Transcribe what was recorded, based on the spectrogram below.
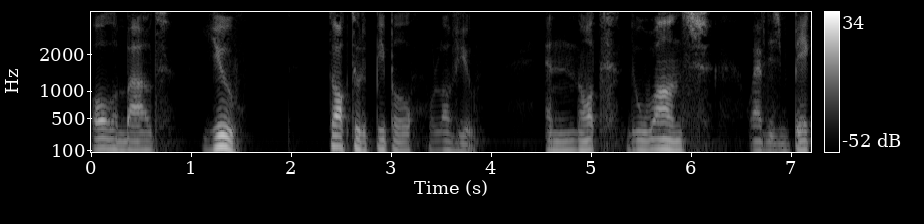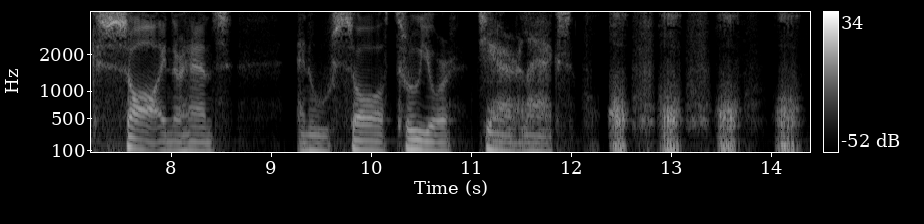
all about you. Talk to the people who love you and not the ones who have this big saw in their hands and who saw through your chair legs.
